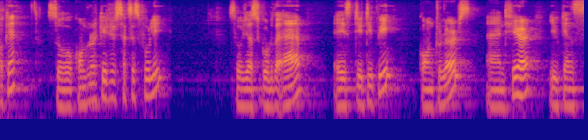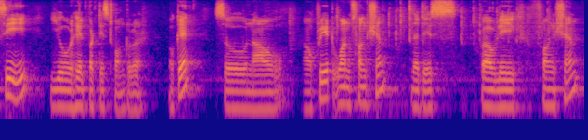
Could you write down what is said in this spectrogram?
Okay. So controller created successfully. So just go to the app http controllers and here you can see your helper test controller. Okay. So now now create one function that is public function.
